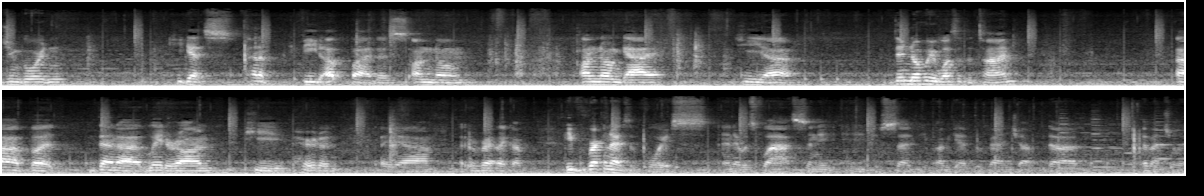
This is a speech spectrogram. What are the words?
Jim Gordon, he gets kind of beat up by this unknown, unknown guy. He uh, didn't know who he was at the time, uh, but then uh, later on, he heard a, a, um, a like a he recognized the voice, and it was Flass, and he, he just said he'd probably get revenge up, uh, eventually.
